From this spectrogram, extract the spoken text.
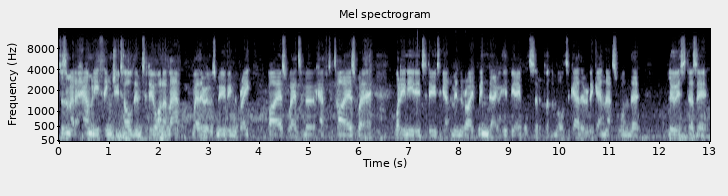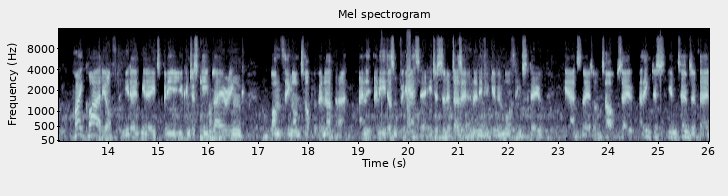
doesn't matter how many things you told him to do on a lap, whether it was moving the brake bias, where to look after tyres, where what he needed to do to get them in the right window, he'd be able to sort of put them all together. And again, that's one that Lewis does it quite quietly often. You don't, you know, but you can just keep layering one thing on top of another, and and he doesn't forget it. He just sort of does it, and then if you give him more things to do, he adds those on top. So I think just in terms of their,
